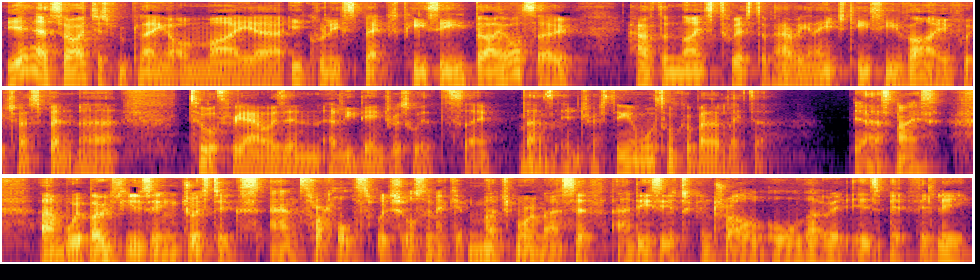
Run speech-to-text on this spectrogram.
Yeah, so I've just been playing it on my uh, equally spec PC, but I also have the nice twist of having an HTC Vive, which I spent uh, two or three hours in Elite Dangerous with. So that's interesting, and we'll talk about it later. Yeah, it's nice. Um, we're both using joysticks and throttles, which also make it much more immersive and easier to control, although it is a bit fiddly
